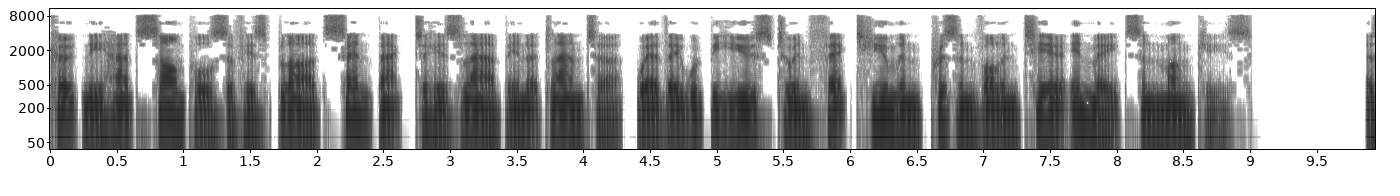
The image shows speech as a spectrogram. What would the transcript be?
Coatney had samples of his blood sent back to his lab in Atlanta, where they would be used to infect human prison volunteer inmates and monkeys. A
